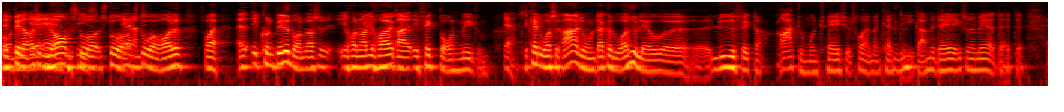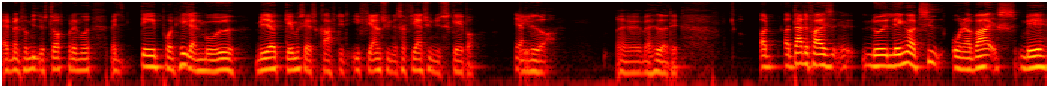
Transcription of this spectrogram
det spiller også en ja, ja, enormt præcis. stor, stor, Ja, ja, stor rolle, tror jeg. Altså, ikke kun billedbårent, men også i, nok i højere grad et effektbårent medium. Ja. Så det kan du også i radioen. Der kan du også lave øh, lydeffekter. Radiomontage, tror jeg, man kaldte Mhm. det i gamle dage. Ikke sådan noget med, at, at, at man formidler stof på den måde. Men det er på en helt anden måde mere gennemslagskraftigt i fjernsynet. Altså fjernsynet skaber Ja. ja. billeder. Øh, hvad hedder det? Og, og der er det faktisk øh, noget længere tid undervejs med,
